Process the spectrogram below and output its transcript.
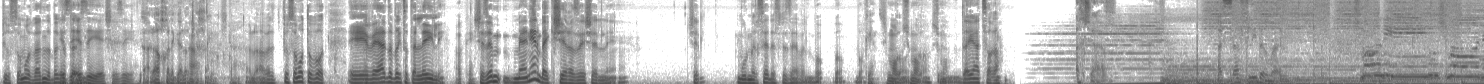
פרסומות, ואז נדבר קצת איזה, על... איזה יש? איזה יש? לא, לא יכול לגלות אה, לך. אוקיי, שאתה- לא, אבל פרסומות טובות. אה, ואז נדבר קצת על לילי, אוקיי. שזה מעניין בהקשר הזה של... אה, של מול מרסדס וזה, אבל בוא, בוא, בוא. כן, שמור, בוא, שמור, בוא, שמור. די הצהרה. עכשיו, אסף ליברמן, שמונים ושמונה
